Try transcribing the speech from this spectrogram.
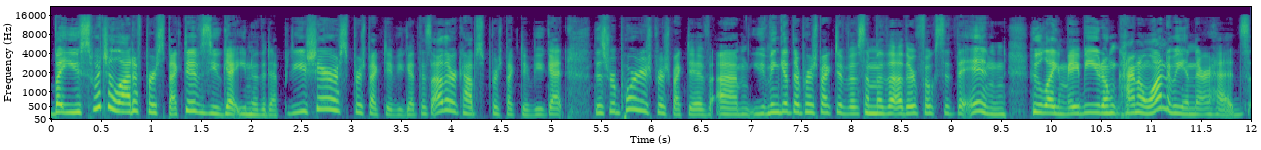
But you switch a lot of perspectives. You get, you know, the deputy sheriff's perspective. You get this other cop's perspective. You get this reporter's perspective. Um, you even get the perspective of some of the other folks at the inn who, like, maybe you don't kind of want to be in their heads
